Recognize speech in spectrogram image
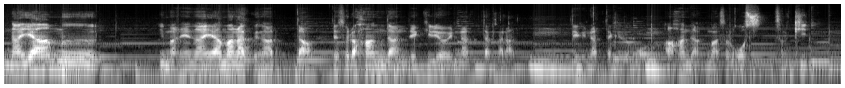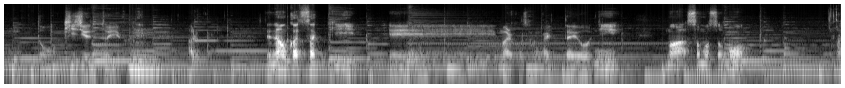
悩む今ね悩まなくなった。でそれは判断できるようになったからってうんいうふうになったけども、うん。あ判断まあそのおしそのき、うんと基準というかね、うん。あるから。でなおかつさっき、えーマリコさんが言ったようにまあそもそもあ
